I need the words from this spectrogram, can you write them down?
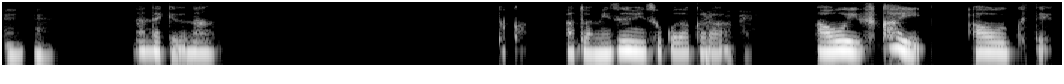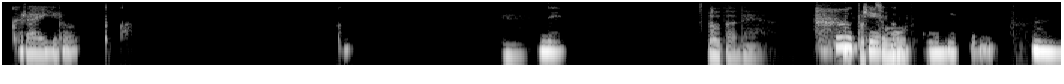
うんうん。なんだけどな。とか。あとは湖底だから、青い、深い青くて暗い色とか。うん。ね。そうだね。風景が 浮かんでくる。うん。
